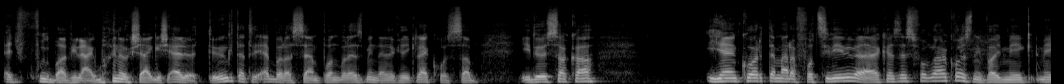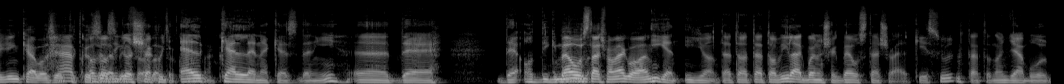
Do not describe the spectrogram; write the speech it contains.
egy futballvilágbajnokság is előttünk, tehát hogy ebből a szempontból ez minden egyik leghosszabb időszaka. Ilyenkor te már a foci vévével elkezdesz foglalkozni, vagy még, még inkább azért hát a az az igazság, hogy el vannak? kellene kezdeni, de de addig... A beosztás még... már megvan? Igen, így van. Tehát a, tehát a világbajnokság beosztása elkészült, tehát a nagyjából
